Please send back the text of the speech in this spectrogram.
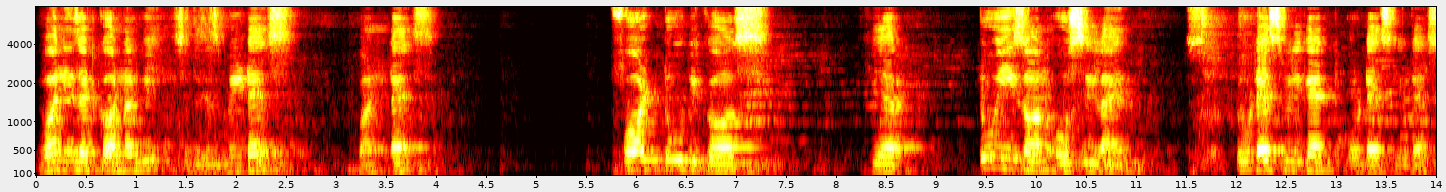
1 is at corner B, so this is B dash, 1 dash, for 2 because here 2 is on OC line so 2 dash will get O dash E dash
